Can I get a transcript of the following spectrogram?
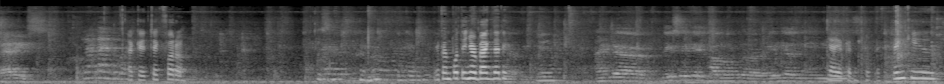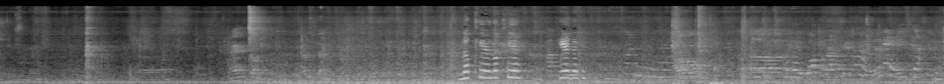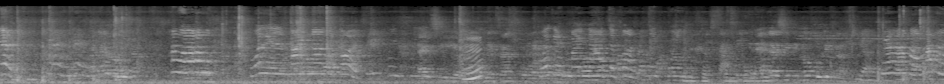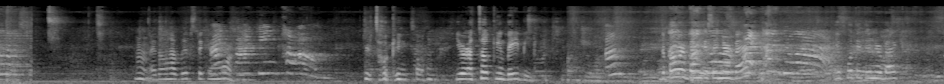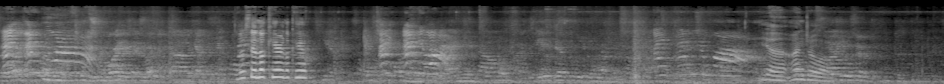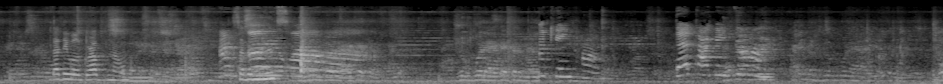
Paris. Okay, take photo. You can put in your bag, Daddy. And uh, they say how the area in Yeah, you can put it. Thank you. and come. Understand? Look here, look here. Here, Daddy. Hmm, I don't have lipstick anymore. You're talking, Tom. You're a talking baby. I'm The power bank is in your bag? You put it in your bag? Lucy, look here, look here. Yeah, Angela. Daddy will grab now. I'm Seven minutes? Talking Tom. They're talking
